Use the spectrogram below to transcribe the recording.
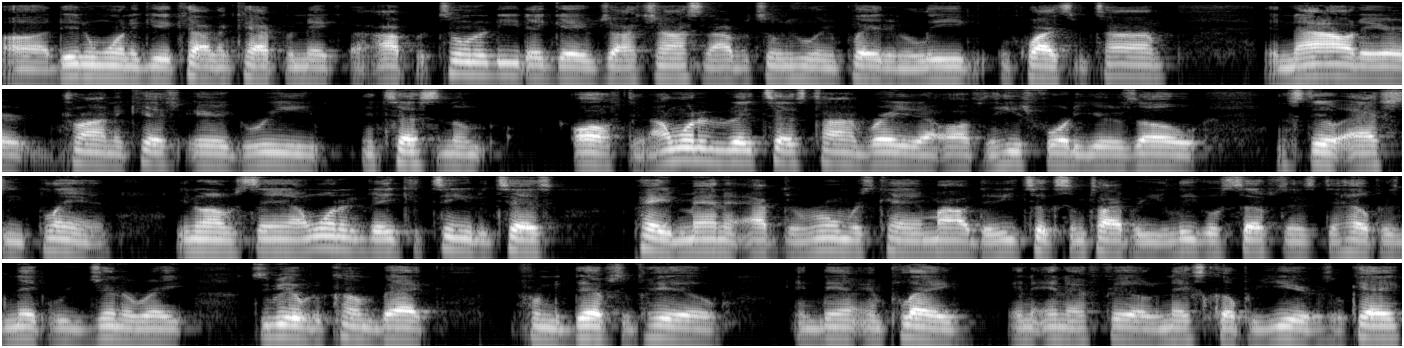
uh, didn't want to give Colin Kaepernick an opportunity. They gave Josh Johnson an opportunity, who hadn't played in the league in quite some time. And now they're trying to catch Eric Reid and testing him often. I wonder if they test Tom Brady that often. He's 40 years old and still actually playing. You know what I'm saying? I wonder if they continue to test Peyton Manning after rumors came out that he took some type of illegal substance to help his neck regenerate to be able to come back from the depths of hell and then and play in the NFL the next couple years. Okay,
